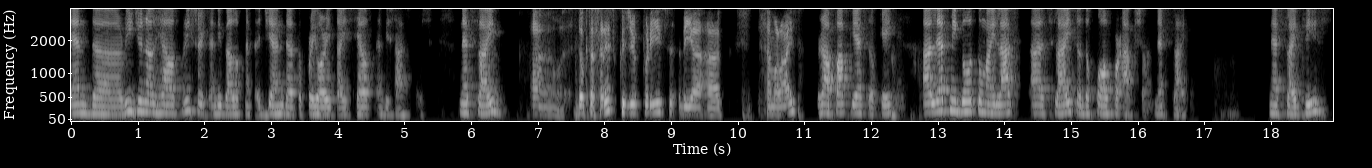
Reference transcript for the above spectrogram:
and the Regional Health Research and Development Agenda to prioritize health and disasters. Next slide. Uh, Dr. Sales, could you please the, uh, summarize? Wrap up, yes, okay. Uh, let me go to my last uh, slides on the call for action. Next slide. Next slide, please.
